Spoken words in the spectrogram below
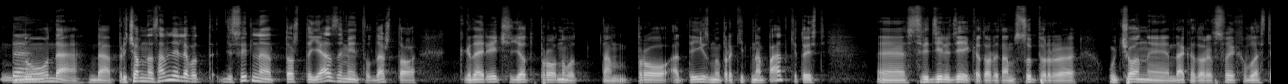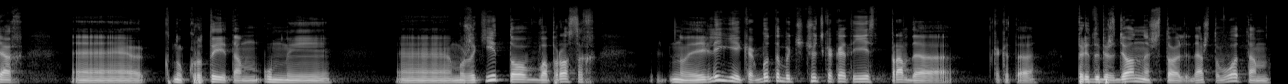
Да. Ну да, да. Причем на самом деле вот действительно то, что я заметил, да, что когда речь идет про, ну вот там, про атеизм и про какие-то нападки, то есть э, среди людей, которые там супер э, ученые, да, которые в своих областях, э, ну, крутые там умные э, мужики, то в вопросах, ну, религии как будто бы чуть-чуть какая-то есть, правда, как это, предубежденность, что ли, да, что вот там...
